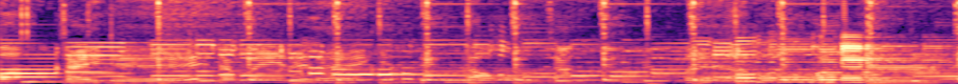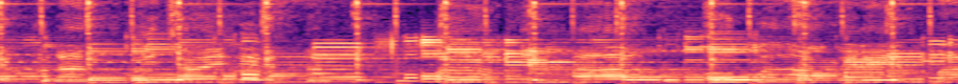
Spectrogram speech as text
วงใจเอ๋ยทไมได้เลยคิดถึงเขาจังเมื่อวันวันนั่งคุยชายเล่นมากินมาว่าไม่เรีนมั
